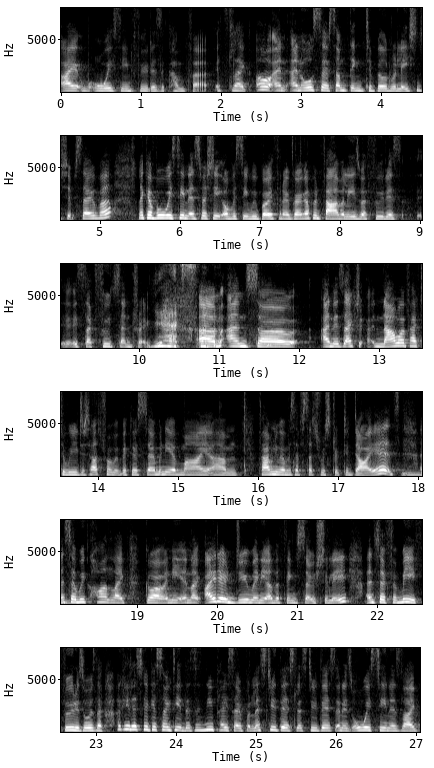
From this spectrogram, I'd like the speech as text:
I've always seen food as a comfort. It's like, oh, and, and also something to build relationships over. Like I've always seen, especially obviously we both know growing up in families where food is, it's like food centric. Yes. Um, and so, and it's actually, now I've had to really detach from it because so many of my um, family members have such restricted diets. And so we can't like go out and eat. And like, I don't do many other things socially. And so for me, food is always like, okay, let's go get something to eat. There's a new place open. Let's do this. Let's do this. And it's always seen as like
